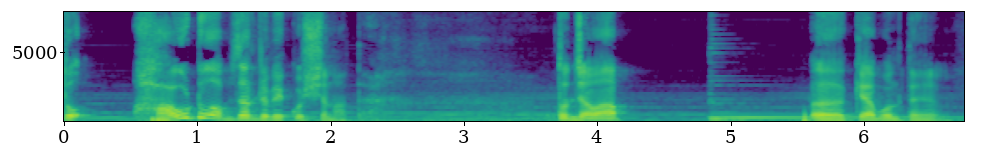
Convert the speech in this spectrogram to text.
तो हाउ टू ऑब्ज़र्व जब ये क्वेश्चन आता है तो जब आप आ, क्या बोलते हैं?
